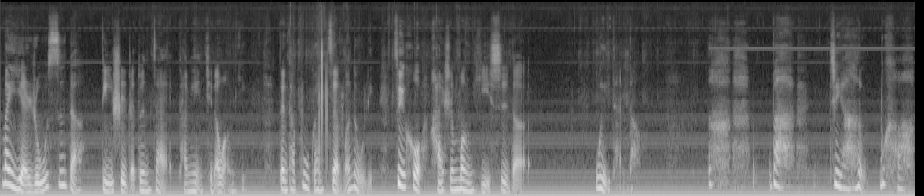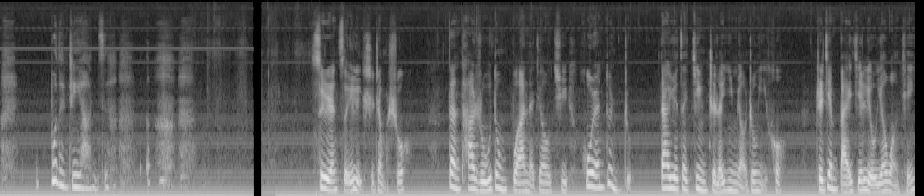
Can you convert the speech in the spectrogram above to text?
媚眼如丝的敌视着蹲在他面前的王毅。但他不管怎么努力，最后还是梦呓似的喟叹道。爸，这样不好，不能这样子。虽然嘴里是这么说，但他蠕动不安的娇躯忽然顿住，大约在静止了一秒钟以后，只见白洁柳腰往前一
